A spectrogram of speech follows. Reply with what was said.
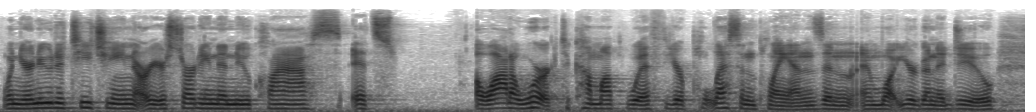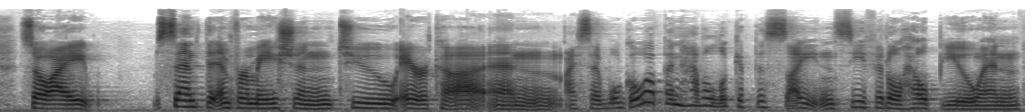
when you're new to teaching or you're starting a new class, it's a lot of work to come up with your lesson plans and, and what you're going to do. So, I sent the information to Erica and I said, well, go up and have a look at this site and see if it'll help you. And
